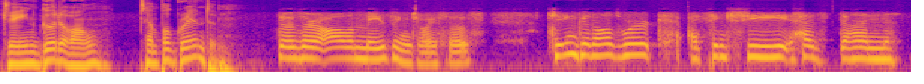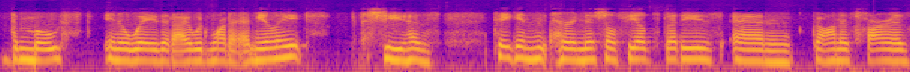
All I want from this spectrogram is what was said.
Jane Goodall, Temple Grandin. Those are all amazing choices. Jane Goodall's work, I think she has done the most in a way that I would want to emulate. She has taken her initial field studies and gone as far as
